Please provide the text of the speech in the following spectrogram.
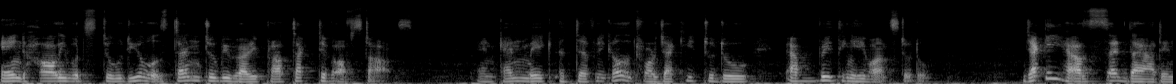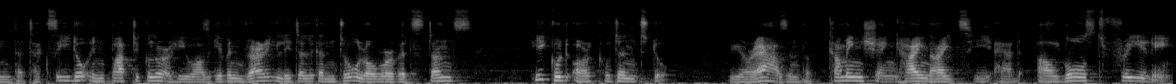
and Hollywood studios tend to be very protective of stars and can make it difficult for Jackie to do everything he wants to do. Jackie has said that in the tuxedo in particular he was given very little control over with stunts he could or couldn't do, whereas in the coming Shanghai Knights he had almost free rein.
